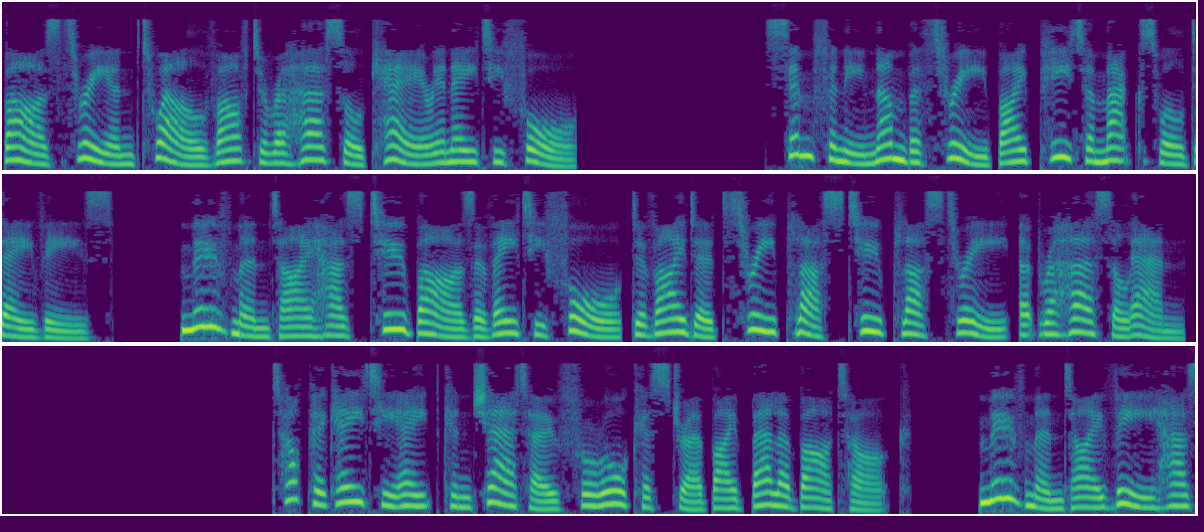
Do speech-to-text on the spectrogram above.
bars 3 and 12 after rehearsal K are in 84. Symphony No. 3 by Peter Maxwell Davies. Movement I has two bars of 84 divided 3 plus 2 plus 3 at rehearsal N. Topic 88 Concerto for Orchestra by Bela Bartok Movement IV has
